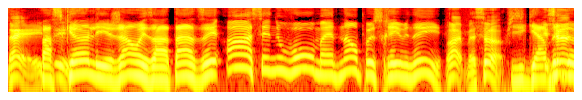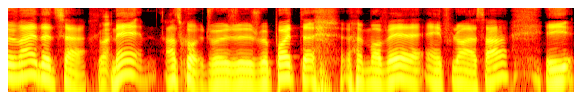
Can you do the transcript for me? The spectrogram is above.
Ben, parce que les gens, on les entend dire Ah, c'est nouveau, maintenant on peut se réunir. Ouais, mais ça. Puis garder jeunes- deux mètres de ça. Ouais. Mais, en tout cas, je veux, je, je veux pas être un mauvais influenceur. Et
